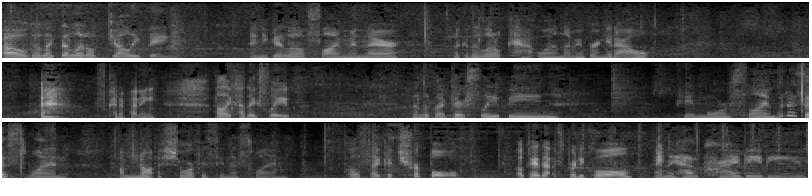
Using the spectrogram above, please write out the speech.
Oh, they're like the little jelly thing. And you get a little slime in there. Look at the little cat one. Let me bring it out. it's kind of funny. I like how they sleep. They look like they're sleeping. Okay, more slime. What is this one? I'm not sure if I've seen this one. Oh, it's like a triple. Okay, that's pretty cool. And they have crybabies.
